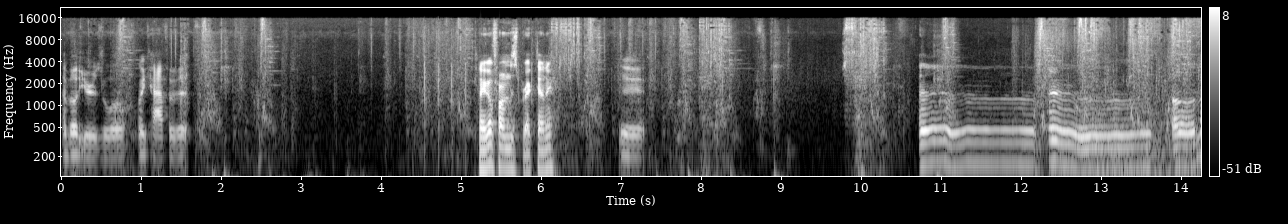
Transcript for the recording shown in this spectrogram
I built yours a little, like half of it. Can I go farm this brick down here? Yeah. yeah. Uh, uh, ole, ole.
